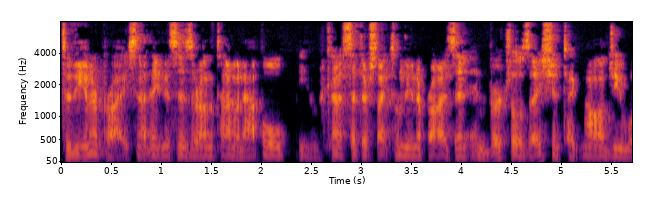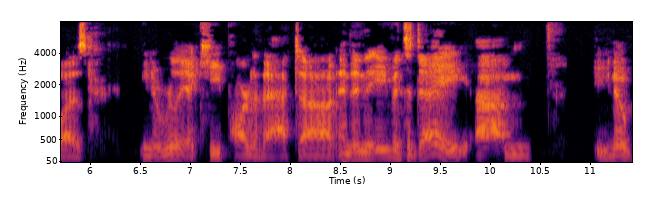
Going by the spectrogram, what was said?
to the enterprise. And I think this is around the time when Apple, you know, kind of set their sights on the enterprise and, and virtualization technology was, you know, really a key part of that. Uh, and then even today, um, you know,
